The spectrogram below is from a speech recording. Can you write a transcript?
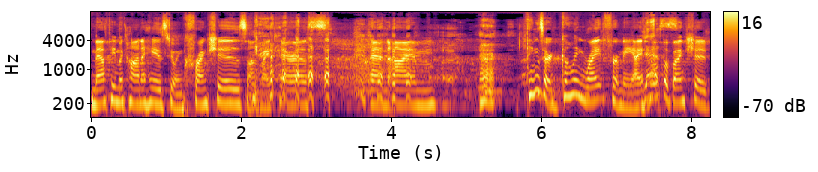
Matthew McConaughey is doing crunches on my terrace, and I'm. Things are going right for me. I Yes. hope a bunch of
